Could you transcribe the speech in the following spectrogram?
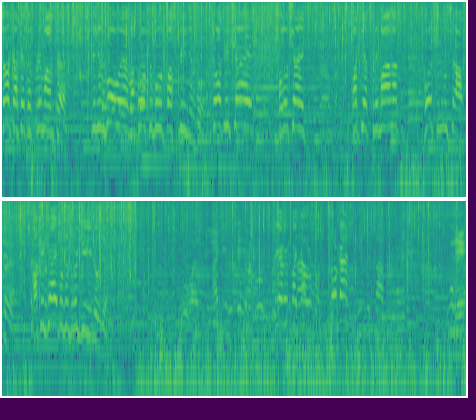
Так как эта приманка спиннинговая, вопросы будут по спиннингу. Кто отвечает, получает пакет приманок, больше не участвует. Отвечают уже другие люди. Первый поднял руку. Сколько? И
